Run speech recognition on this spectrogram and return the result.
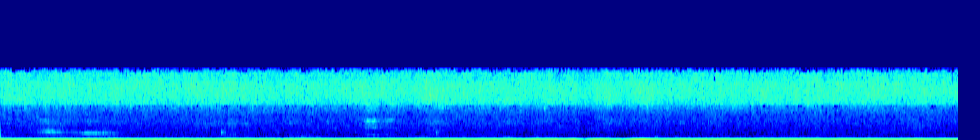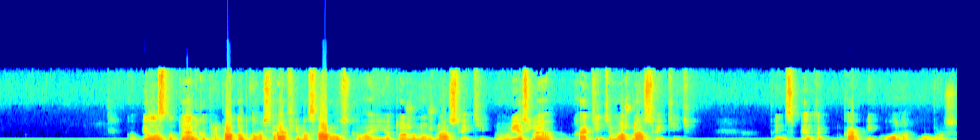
Купила статуэтку преподобного Серафима Саровского. Ее тоже нужно осветить. Ну, если хотите, можно осветить. В принципе, это как икона, образ.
